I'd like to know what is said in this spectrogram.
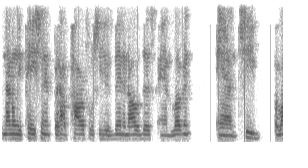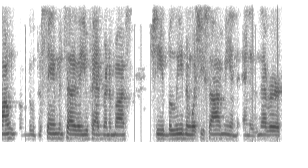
not only patient but how powerful she has been in all of this and loving and she, along with the same mentality that you've had, Brenda Moss, she believed in what she saw in me and, and has never,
